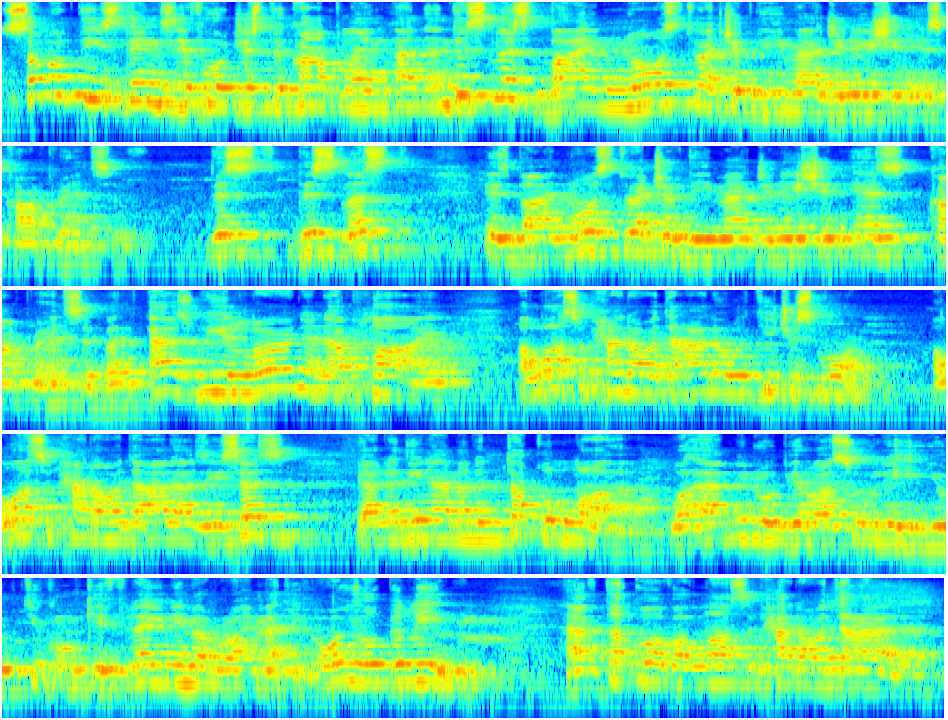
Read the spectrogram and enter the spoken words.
some of these things, if we're just to complement, and, and this list by no stretch of the imagination is comprehensive. This, this list is by no stretch of the imagination is comprehensive. But as we learn and apply, Allah subhanahu wa ta'ala will teach us more. Allah subhanahu wa ta'ala, as He says, يا الذين آمنوا اتقوا الله وآمنوا برسوله يؤتكم كفلين من رحمته. All you who believe, have taqwa of Allah subhanahu wa ta'ala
